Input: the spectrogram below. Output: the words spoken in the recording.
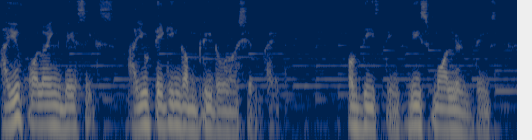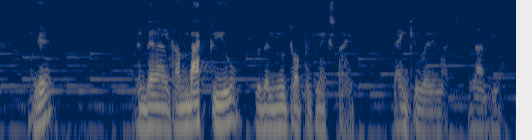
Are you following basics? Are you taking complete ownership, right? Of these things, these small little things. Okay? And then I'll come back to you with a new topic next time. Thank you very much. Love you.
